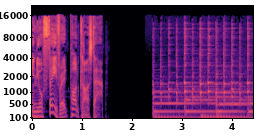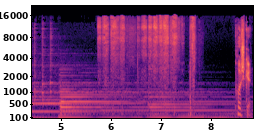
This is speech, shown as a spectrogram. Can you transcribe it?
in your favorite podcast app. Pushkin.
